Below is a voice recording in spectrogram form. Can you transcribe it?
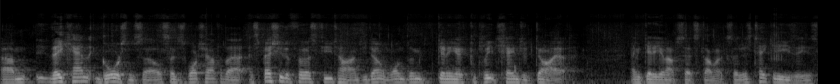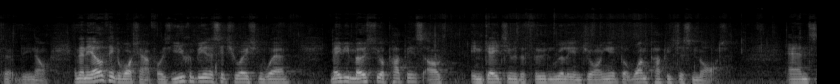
Um, they can gorge themselves, so just watch out for that. Especially the first few times. You don't want them getting a complete change of diet and getting an upset stomach. So just take it easy, just, you know. And then the other thing to watch out for is you can be in a situation where maybe most of your puppies are engaging with the food and really enjoying it, but one puppy's just not. And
